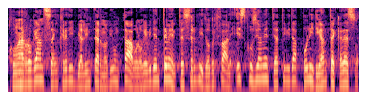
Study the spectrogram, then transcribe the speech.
con un'arroganza incredibile all'interno di un tavolo che evidentemente è servito per fare esclusivamente attività politica, tant'è che adesso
